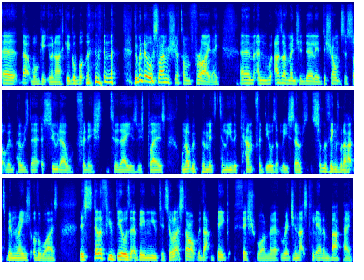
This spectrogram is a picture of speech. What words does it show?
uh, that will get you a nice giggle. But the, the window will slam shut on Friday. Um, and as I've mentioned earlier, Deschamps has sort of imposed a, a, pseudo finish today as his players will not be permitted to leave the camp for deals at least. So some of the things would have had to be arranged otherwise. There's still a few deals that are being muted. So let's start with that big fish one, uh, Rich, and that's Kylian Mbappe.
